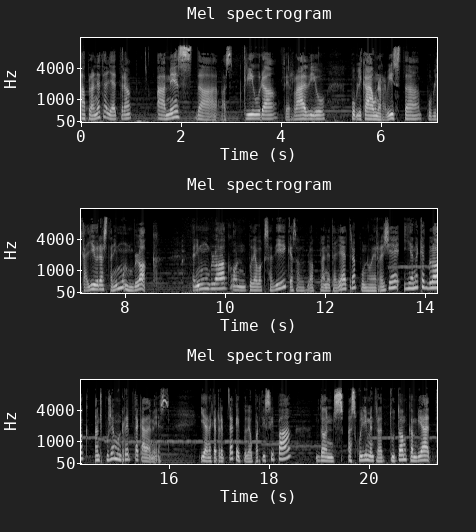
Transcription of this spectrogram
A Planeta Lletra, a més d'escriure, fer ràdio, publicar una revista, publicar llibres, tenim un blog. Tenim un blog on podeu accedir, que és el blog planetalletra.org, i en aquest blog ens posem un repte cada mes. I en aquest repte, que hi podeu participar, doncs escollim entre tothom que ha enviat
